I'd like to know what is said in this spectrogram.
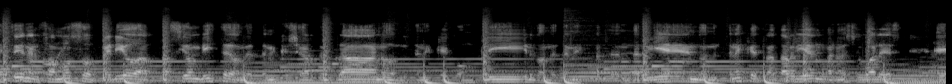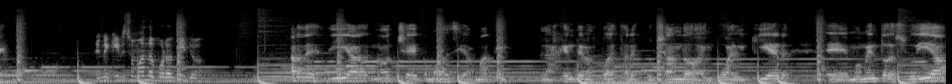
estoy en el famoso periodo de adaptación, ¿viste? Donde tenés que llegar temprano, donde tenés que cumplir, donde tenés que atender bien, donde tenés que tratar bien. Bueno, eso igual es. Eh, tenés que ir sumando por otito. Tardes, días, noche, como decías, Mati. La gente nos puede estar escuchando en cualquier eh, momento de su día.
